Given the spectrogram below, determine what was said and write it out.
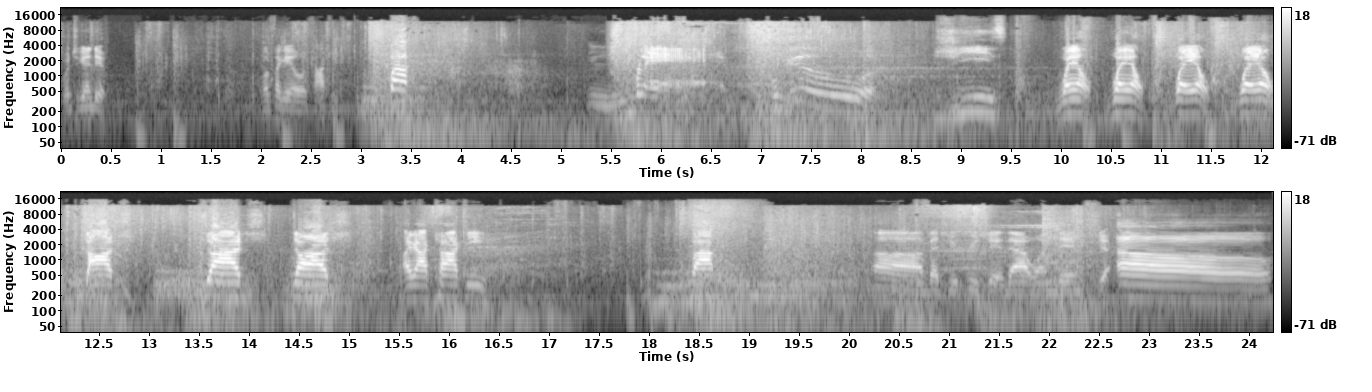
What, you gonna do? What if I get a little cocky? Bop! Blah! Jeez. Whale, whale, whale, whale. Dodge. Dodge. Dodge. I got cocky. Bop. Ah, I bet you appreciate that one, didn't you? Oh.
